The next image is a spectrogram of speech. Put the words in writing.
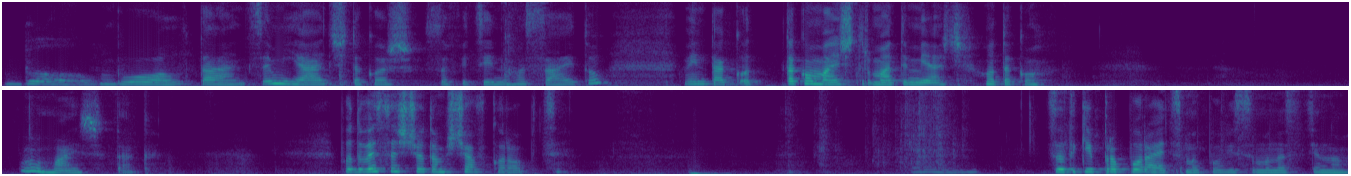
Боу. Бол, так, це м'яч також з офіційного сайту. Він так, от тако маєш тримати м'яч. Отако. Ну, майже так. Подивися, що там ще в коробці. Це такий прапорець ми повісимо на стіну.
